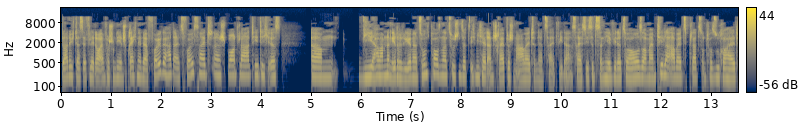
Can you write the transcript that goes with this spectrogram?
dadurch, dass er vielleicht auch einfach schon die entsprechenden Erfolge hat, als Vollzeitsportler tätig ist, ähm, die haben dann ihre Regenerationspausen dazwischen, setze ich mich halt an den Schreibtisch und arbeite in der Zeit wieder. Das heißt, ich sitze dann hier wieder zu Hause an meinem Telearbeitsplatz und versuche halt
